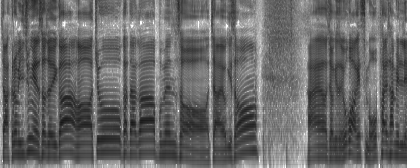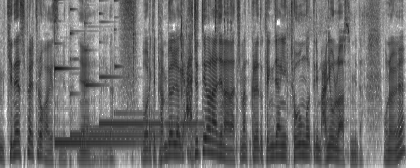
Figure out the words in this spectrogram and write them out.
자, 그럼 이 중에서 저희가, 어, 쭉 가다가 보면서, 자, 여기서, 아유, 저기서 요거 하겠습니다. 5831님 기네스펠트로 가겠습니다. 예, 뭐 이렇게 변별력이 아주 뛰어나진 않았지만 그래도 굉장히 좋은 것들이 많이 올라왔습니다. 오늘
